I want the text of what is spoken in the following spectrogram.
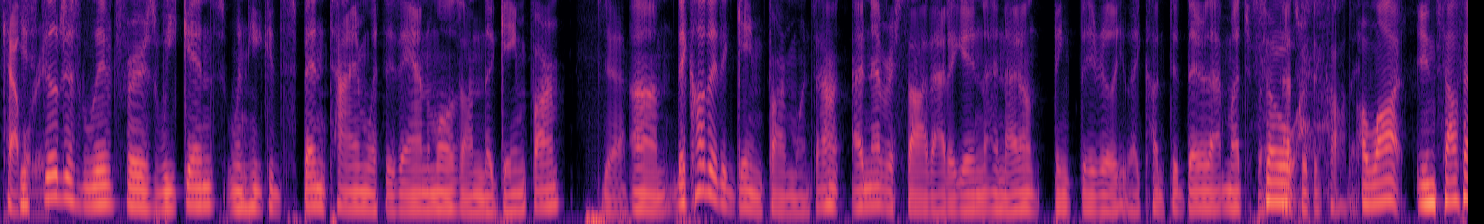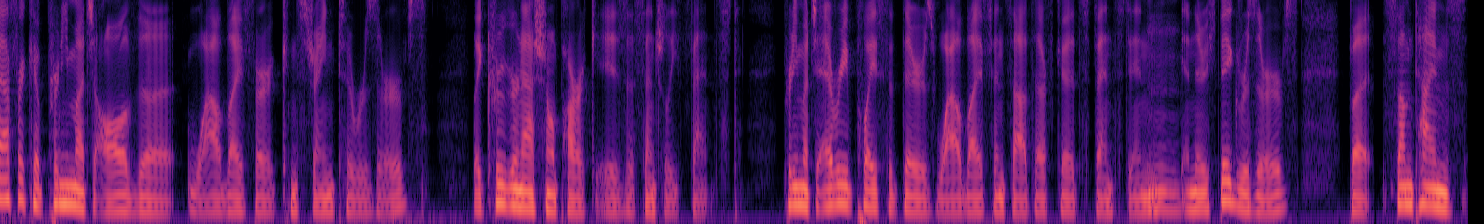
Cavalry. He still just lived for his weekends when he could spend time with his animals on the game farm. Yeah. Um, they called it a game farm once. I don't, I never saw that again, and I don't think they really like hunted there that much. But So, that's what they called it. a lot in South Africa. Pretty much all of the wildlife are constrained to reserves. Like Kruger National Park is essentially fenced. Pretty much every place that there's wildlife in South Africa, it's fenced in, and there's big reserves. But sometimes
